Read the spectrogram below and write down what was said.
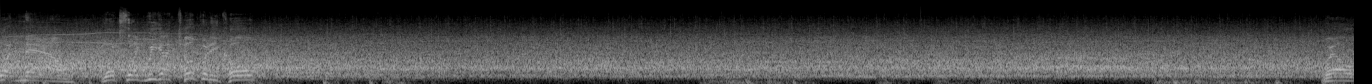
what now? Looks like we got company, Cole. Well,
